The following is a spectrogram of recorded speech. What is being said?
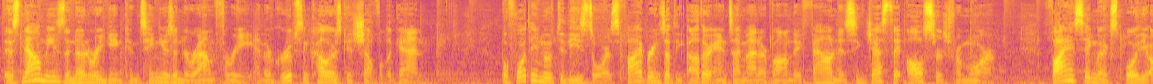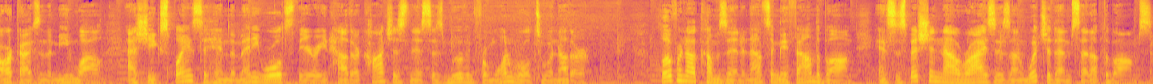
This now means the Nonary game continues into round 3 and their groups and colors get shuffled again. Before they move to these doors, Phi brings up the other antimatter bomb they found and suggests they all search for more. Phi and Sigma explore the archives in the meanwhile, as she explains to him the many worlds theory and how their consciousness is moving from one world to another. Clover now comes in, announcing they found the bomb, and suspicion now rises on which of them set up the bombs.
